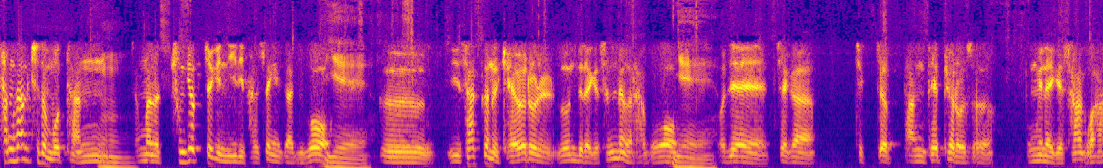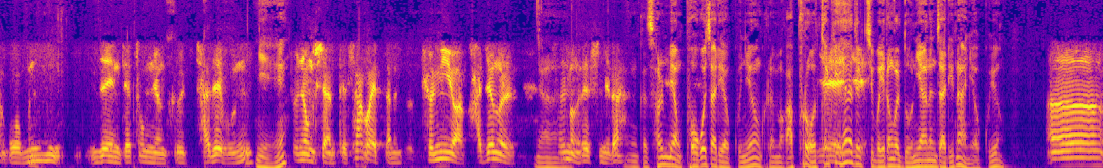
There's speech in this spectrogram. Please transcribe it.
상상치도 못한 음. 정말 충격적인 일이 발생해 가지고 예. 그이 사건의 개요를 의원들에게 설명을 하고 예. 어제 제가 직접 당 대표로서 국민에게 사과하고 문재인 대통령 그 자제분 예. 조용 씨한테 사과했다는 그 경위와 과정을 아, 설명을 했습니다. 그러니까 설명 보고 자리였군요. 그러면 앞으로 어떻게 예, 해야 예. 될지 뭐 이런 걸 논의하는 자리는 아니었고요. 어,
